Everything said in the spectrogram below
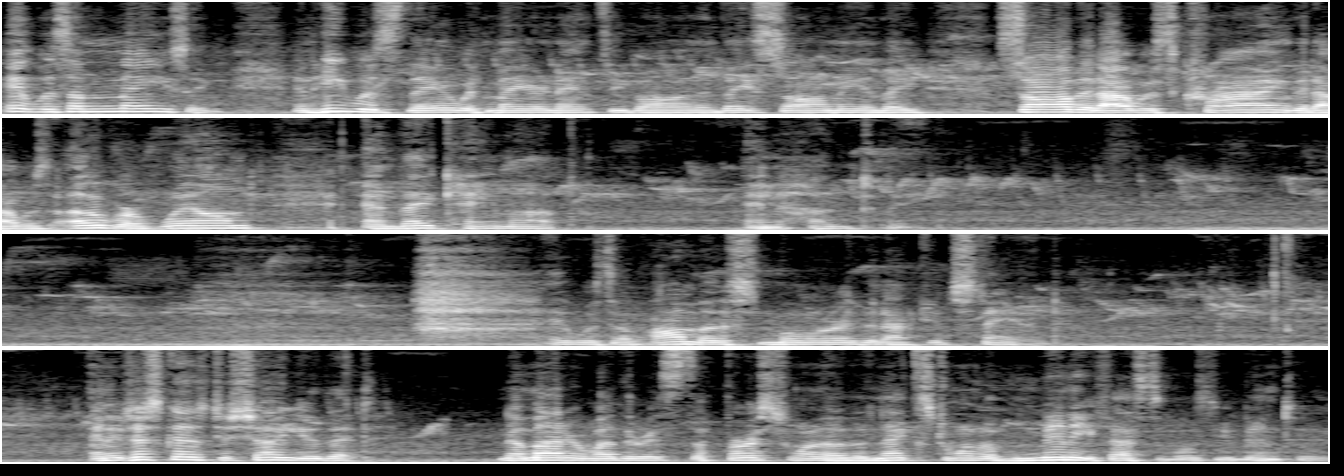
It was amazing. And he was there with Mayor Nancy Vaughan, and they saw me and they saw that I was crying, that I was overwhelmed, and they came up and hugged me. It was almost more that I could stand. And it just goes to show you that no matter whether it's the first one or the next one of many festivals you've been to,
